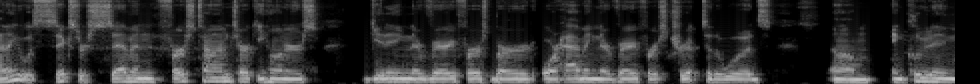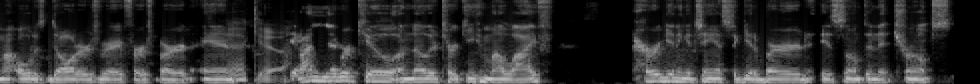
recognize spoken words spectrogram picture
I think it was six or seven first time turkey hunters getting their very first bird or having their very first trip to the woods, um, including my oldest daughter's very first bird. And yeah. if I never kill another turkey in my life, her getting a chance to get a bird is something that trumps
